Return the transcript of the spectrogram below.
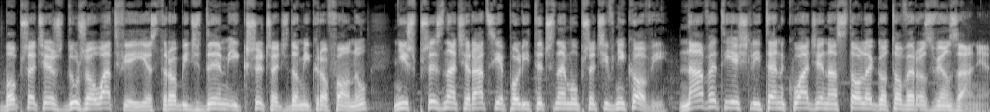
Bo przecież dużo łatwiej jest robić dym i krzyczeć do mikrofonu, niż przyznać rację politycznemu przeciwnikowi, nawet jeśli ten kładzie na stole gotowe rozwiązanie.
